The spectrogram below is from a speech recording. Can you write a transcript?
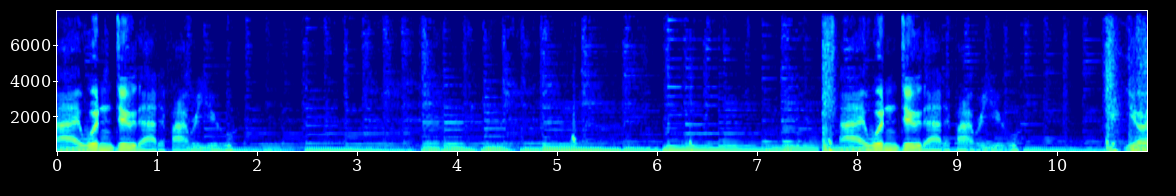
I wouldn't do that if I were you. I wouldn't do that if I were you. You're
